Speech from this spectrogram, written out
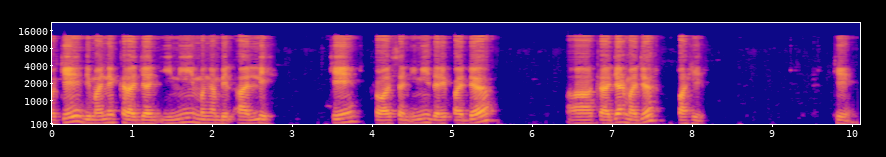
okay, di mana kerajaan ini mengambil alih okay, kawasan ini daripada uh, kerajaan Majapahit. Okey.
